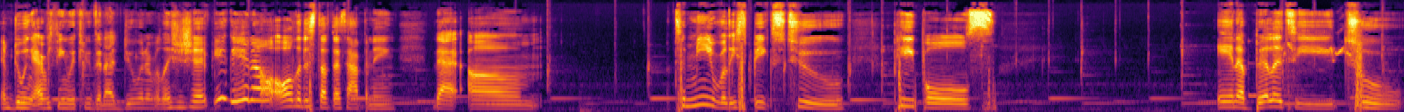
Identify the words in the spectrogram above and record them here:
am doing everything with you that I do in a relationship. You, you know, all of the stuff that's happening that, um, to me really speaks to people's inability to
